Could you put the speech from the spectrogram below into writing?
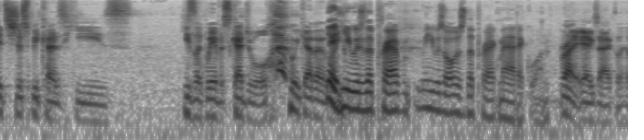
it's just because he's he's like, we have a schedule. we gotta. Yeah, like- he was the prag- he was always the pragmatic one. right, yeah, exactly.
